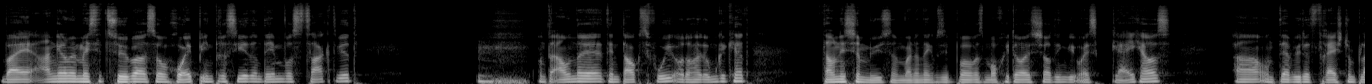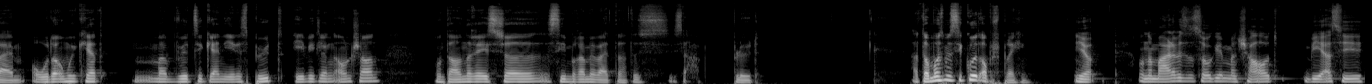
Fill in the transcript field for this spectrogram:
Weil angenommen, man ist jetzt selber so halb interessiert an dem, was gesagt wird, und der andere, dem taugt's viel oder halt umgekehrt, dann ist es schon mühsam, weil dann denkt man sich, boah, was mache ich da? Es schaut irgendwie alles gleich aus äh, und der würde jetzt drei Stunden bleiben. Oder umgekehrt, man würde sich gerne jedes Bild ewig lang anschauen und der andere ist schon sieben Räume weiter. Das ist auch blöd. Aber da muss man sich gut absprechen. Ja, und normalerweise sage ich, man schaut, wer sich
